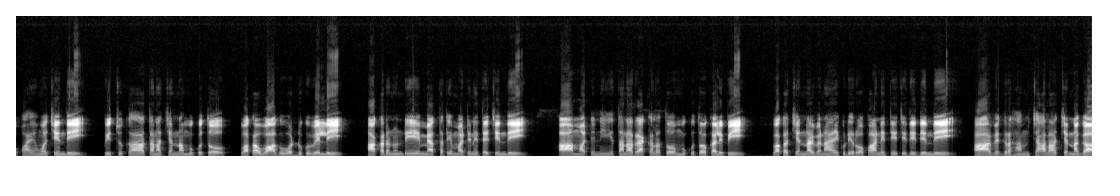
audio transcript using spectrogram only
ఉపాయం వచ్చింది. పిచ్చుక తన చిన్న ముక్కుతో ఒక వాగు ఒడ్డుకు వెళ్ళి అక్కడ నుండి మెత్తటి మట్టిని తెచ్చింది. ఆ మట్టిని తన రెక్కలతో ముక్కుతో కలిపి ఒక చిన్న వినాయకుడి రూపాన్ని తీర్చిదిద్దింది. ఆ విగ్రహం చాలా చిన్నగా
